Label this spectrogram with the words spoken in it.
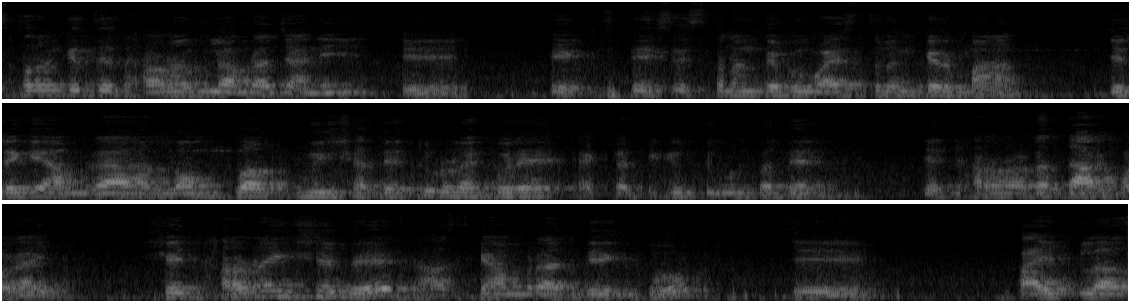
স্থানাঙ্কের যে ধারণাগুলো আমরা জানি যে স্থানাঙ্ক এবং ওয়াই স্থানাঙ্কের মান যেটাকে আমরা লম্বা ভূমির সাথে তুলনা করে একটা ত্রিকোণমিতিক অনুপাতের যে ধারণাটা দাঁড় করাই, সেই ধারণা হিসেবে আজকে আমরা দেখব যে পাই প্লাস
